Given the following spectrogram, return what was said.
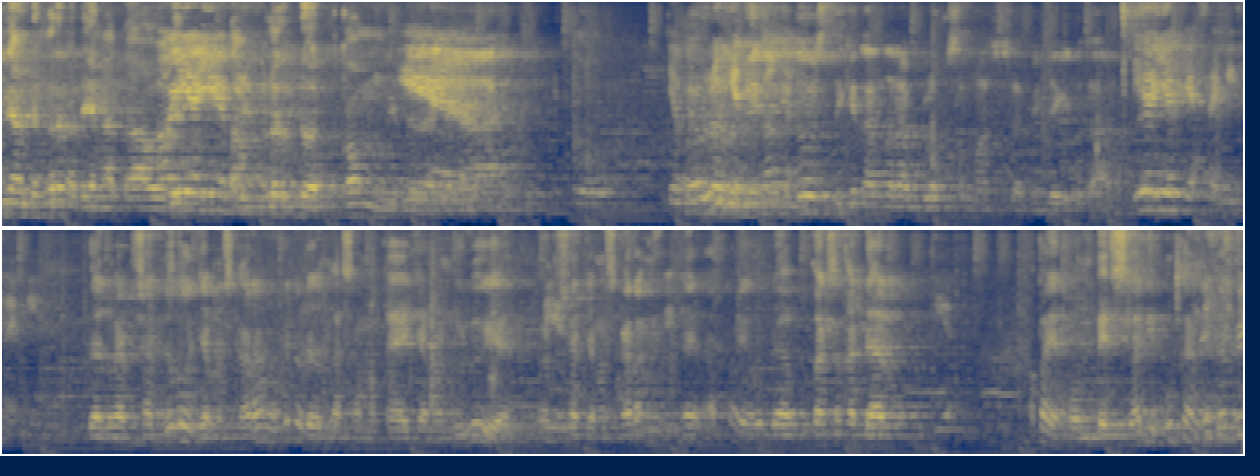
Mungkin yang denger ada yang nggak tahu. Oh, iya, iya, Tumblr.com gitu. Iya. ya Itu. Ya Zaman udah lebih banget. itu sedikit antara blog sama sosial media gitu kan Iya iya iya semi semi. dan website itu kalau zaman sekarang mungkin udah nggak sama kayak zaman dulu ya website zaman sekarang eh, apa ya udah bukan sekedar Iya. apa ya homepage lagi bukan ya tapi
